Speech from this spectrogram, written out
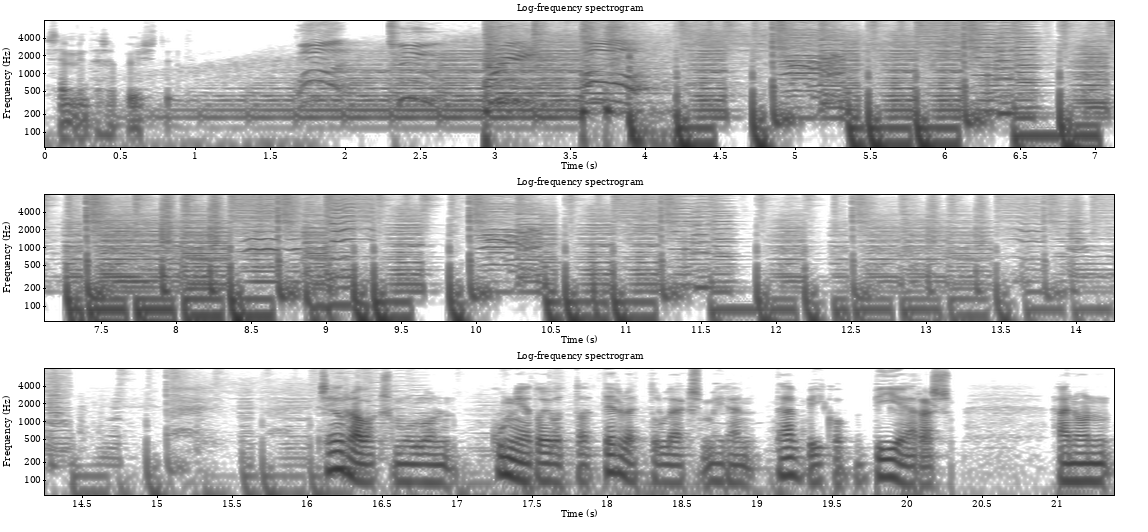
sen, mitä sä pystyt. One, two, three, four. Seuraavaksi mulla on kunnia toivottaa tervetulleeksi meidän tämän viikon vieras. Hän on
